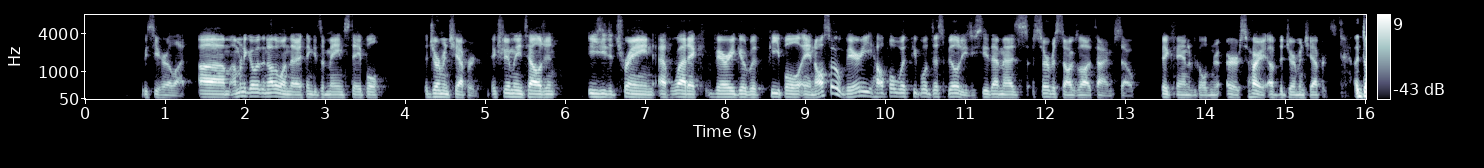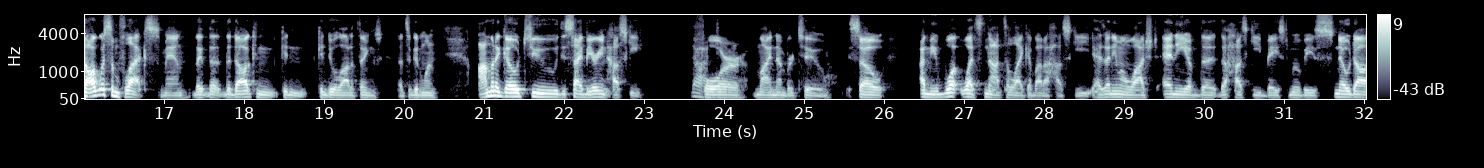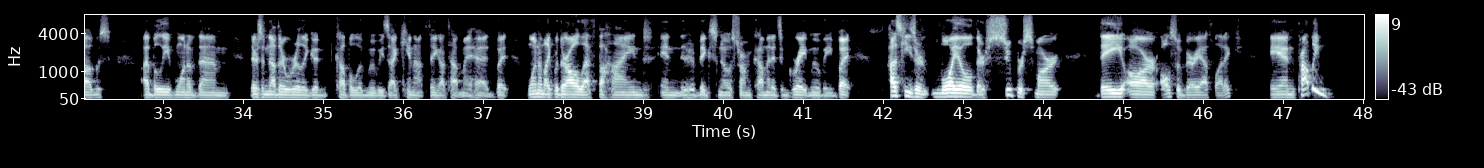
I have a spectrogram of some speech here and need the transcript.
We see her a lot. Um, I'm going to go with another one that I think is a main staple: the German Shepherd. Extremely intelligent, easy to train, athletic, very good with people, and also very helpful with people with disabilities. You see them as service dogs a lot of times. So big fan of golden or sorry of the German shepherds. A dog with some flex, man. The, the the dog can can can do a lot of things. That's a good one. I'm gonna go to the Siberian Husky oh, for my number two. So I mean, what what's not to like about a husky? Has anyone watched any of the the husky based movies? Snow Dogs, I believe one of them. There's another really good couple of movies I cannot think off top of my head, but one of like where they're all left behind and there's a big snowstorm coming. It's a great movie, but Huskies are loyal. They're super smart. They are also very athletic and probably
